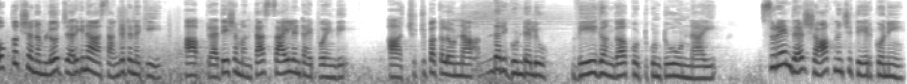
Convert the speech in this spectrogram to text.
ఒక్క క్షణంలో జరిగిన ఆ సంఘటనకి ఆ ప్రదేశమంతా సైలెంట్ అయిపోయింది. ఆ చుట్టుపక్కల ఉన్న అందరి గుండెలు వేగంగా కొట్టుకుంటూ ఉన్నాయి. సురేందర్ షాక్ నుంచి తేరుకొని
